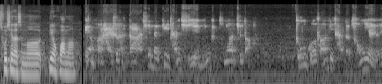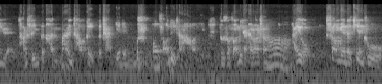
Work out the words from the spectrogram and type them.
出现了什么变化吗？变化还是很大。现在地产企业，您您要知道，中国房地产的从业人员，它是一个很漫长的一个产业链，不是光房地产行业，就是说房地产开发商，还有上面的建筑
